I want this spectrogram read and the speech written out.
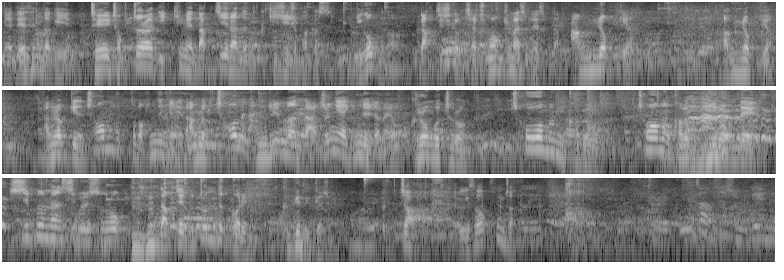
내 생각에 제일 적절한 익힘의 낙지라는 그 기준이 좀 바뀌었어. 이거구나. 낙지 식감 제가 정확히 말씀드렸습니다. 악력기야. 악력기야. 악력기는 처음부터 막 힘든 게 아니라 악력기 처음엔 안 길면 나중에야 힘들잖아요. 그런 것처럼 처음은 가벼워. 처음은 가볍고 부드러운데 씹으면 씹을수록 낙지의 그 쫀득거림 그게 느껴져. 자 여기서 콩자. 콩전 조개는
